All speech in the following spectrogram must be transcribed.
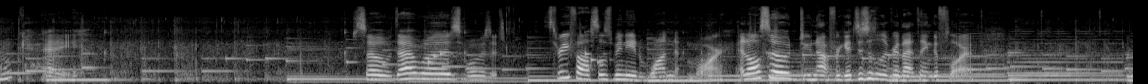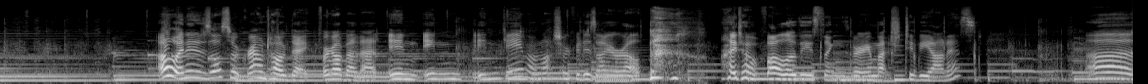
Okay. So that was what was it? Three fossils. We need one more, and also do not forget to deliver that thing to Flora. Oh, and it is also Groundhog Day. Forgot about that. In in in game, I'm not sure if it is IRL. I don't follow these things very much, to be honest. Uh,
